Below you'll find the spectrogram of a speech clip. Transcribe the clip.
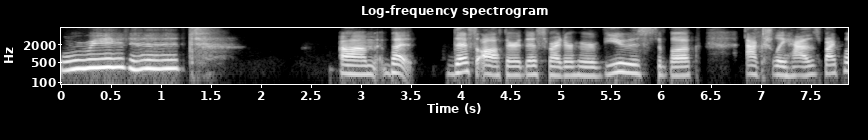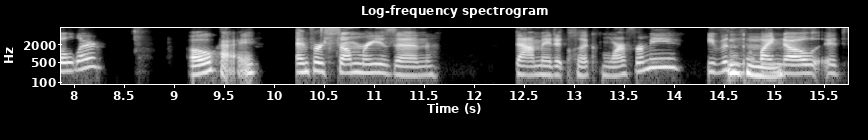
read it. Um, but this author, this writer who reviews the book, actually has bipolar. Okay. And for some reason, that made it click more for me even though I Mhm. know it's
